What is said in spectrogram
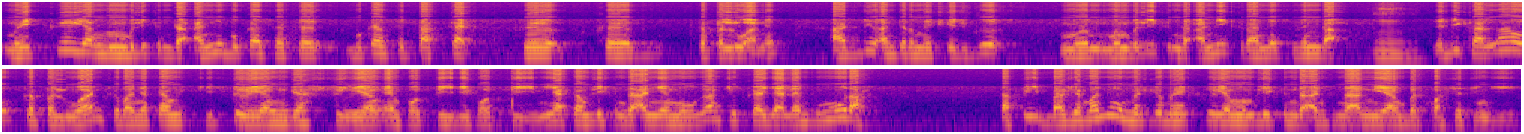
mereka yang membeli kenderaan ni bukan setakat, bukan setakat ke, ke keperluan eh. Ada antara mereka juga mem- membeli kenderaan ni kerana kehendak. Hmm. Jadi kalau keperluan kebanyakan kita yang biasa yang M40, D40 ni akan beli kenderaan yang murah, cukai jalan pun murah. Tapi bagaimana mereka-mereka yang membeli kenderaan-kenderaan yang berkuasa tinggi?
